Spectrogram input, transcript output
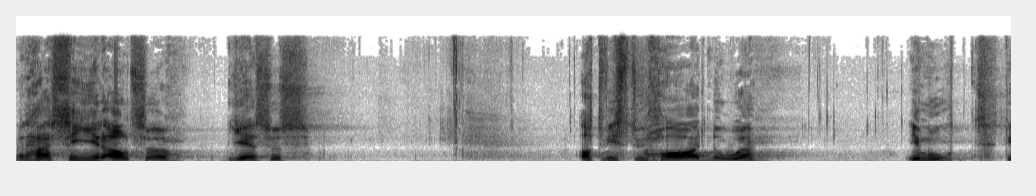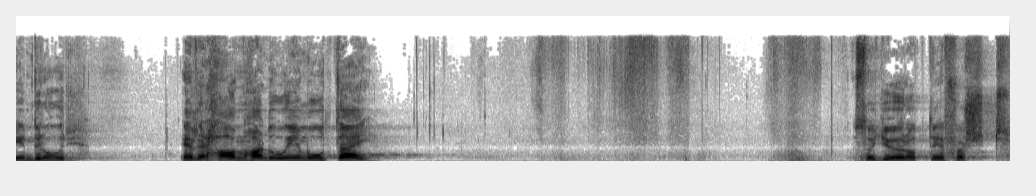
Men her sier altså Jesus at hvis du har noe imot din bror, eller han har noe imot deg, så gjør opp det først.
